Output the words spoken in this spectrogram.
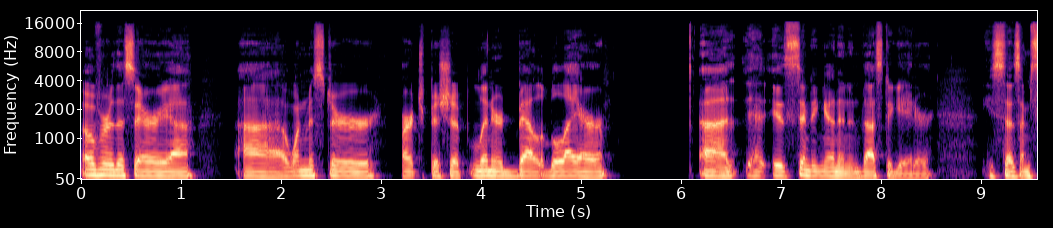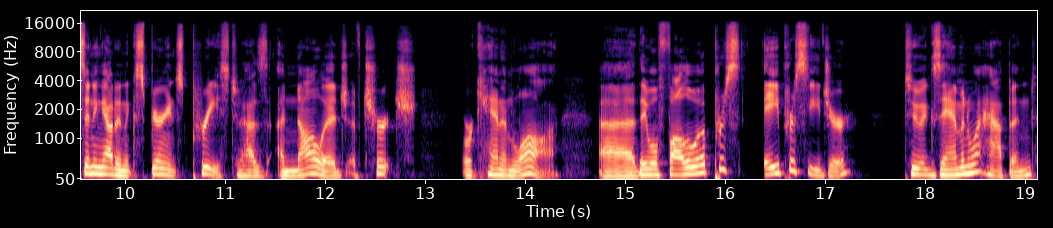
over this area, uh, one Mister Archbishop Leonard Bell- Blair, uh, is sending in an investigator. He says, I'm sending out an experienced priest who has a knowledge of church or canon law. Uh, they will follow a, a procedure to examine what happened,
